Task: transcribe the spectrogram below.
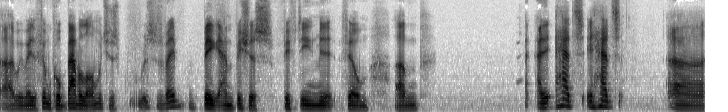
uh, we made a film called Babylon, which was which was a very big, ambitious, fifteen minute film, um, and it had it had uh,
